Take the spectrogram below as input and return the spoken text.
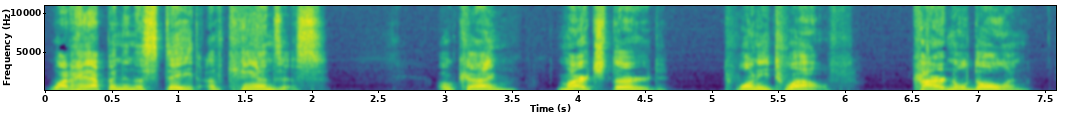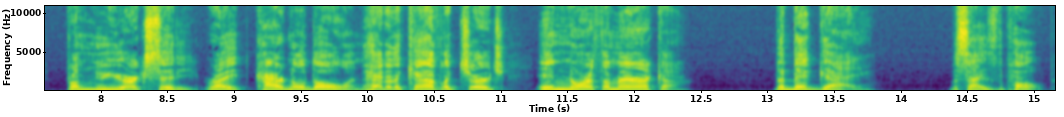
what happened in the state of Kansas. Okay? March 3rd, 2012, Cardinal Dolan from New York City, right? Cardinal Dolan, head of the Catholic Church in North America, the big guy, besides the Pope.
